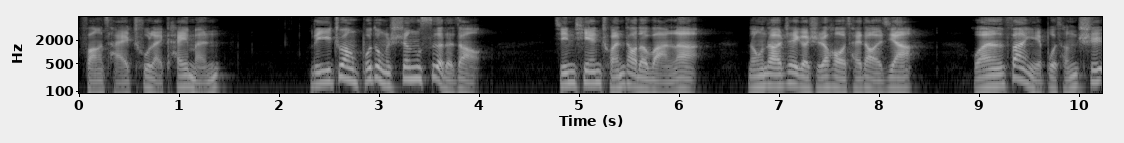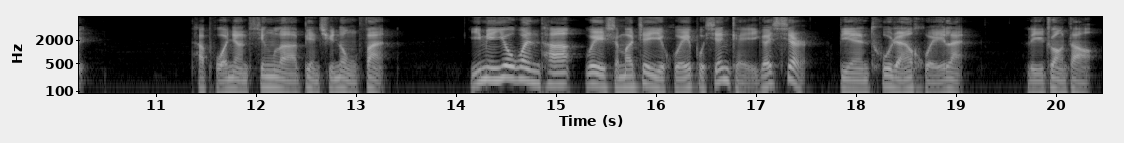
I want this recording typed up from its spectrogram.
方才出来开门。李壮不动声色的道：“今天传道的晚了，弄到这个时候才到家，晚饭也不曾吃。”他婆娘听了，便去弄饭。一面又问他为什么这一回不先给一个信儿，便突然回来。李壮道：“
